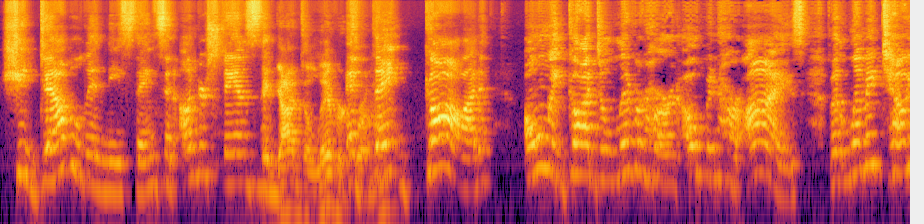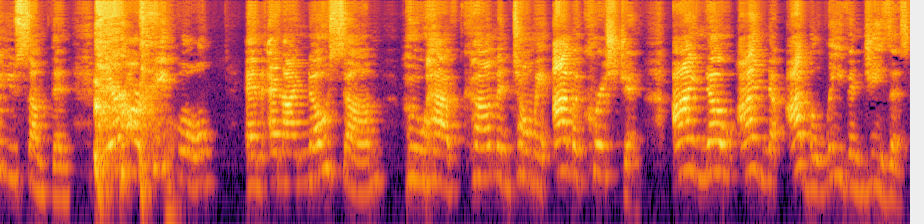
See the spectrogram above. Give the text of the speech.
She dabbled in these things and understands that God delivered and them. thank God only God delivered her and opened her eyes. But let me tell you something. There are people, and and I know some who have come and told me I'm a Christian. I know, I know, I believe in Jesus.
